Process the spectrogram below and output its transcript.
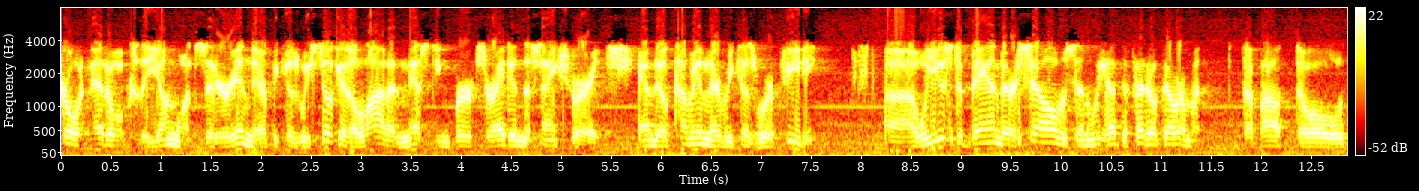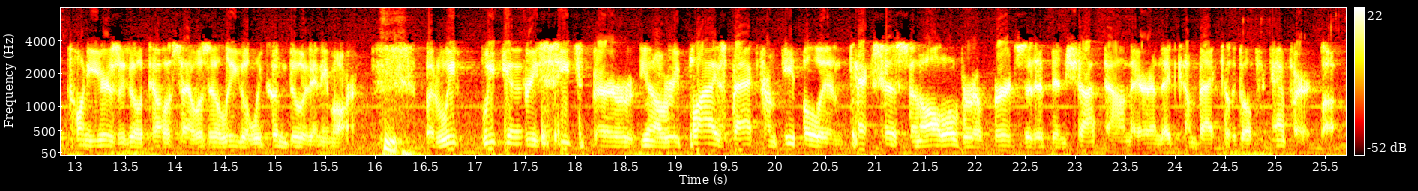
throw a net over the young ones that are in there because we still get a lot of nesting birds right in the sanctuary, and they'll come in there because we're feeding. Uh, we used to band ourselves, and we had the federal government about oh, 20 years ago tell us that was illegal. We couldn't do it anymore. Hmm. But we we get receipts or you know replies back from people in Texas and all over of birds that had been shot down there, and they'd come back to the Gopher Campfire Club.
